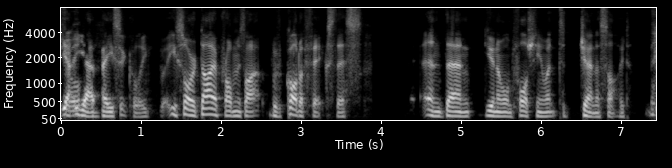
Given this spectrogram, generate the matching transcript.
Yeah, sure. yeah, basically. He saw a dire problem. He's like, "We've got to fix this," and then, you know, unfortunately, he went to genocide.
